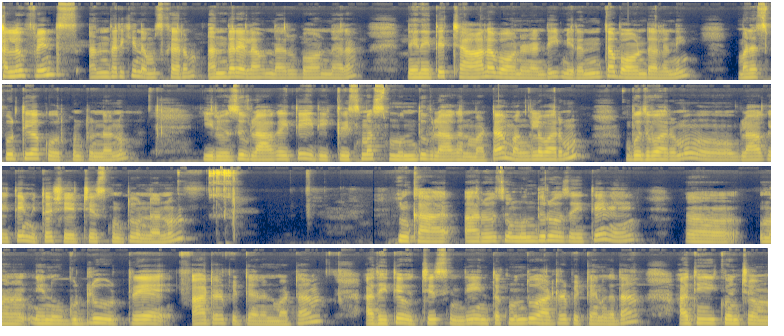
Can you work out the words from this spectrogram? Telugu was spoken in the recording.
హలో ఫ్రెండ్స్ అందరికీ నమస్కారం. అందరు ఎలా ఉన్నారు? బాగున్నారా? నేనైతే చాలా బాగున్నానండి. మీరంతా బాగుండాలని మనస్ఫూర్తిగా కోరుకుంటున్నాను. ఈరోజు వ్లాగ్ అయితే ఇది క్రిస్మస్ ముందు వ్లాగ్ అనమాట మంగళవారము బుధవారము వ్లాగ్ అయితే మీతో షేర్ చేసుకుంటూ ఉన్నాను. ఇంకా ఆ రోజు ముందు రోజు అయితే మన నేను గుడ్లు ట్రే ఆర్డర్ పెట్టాననమాట అదైతే వచ్చేసింది. ఇంతకుముందు ఆర్డర్ పెట్టాను కదా అది కొంచెం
